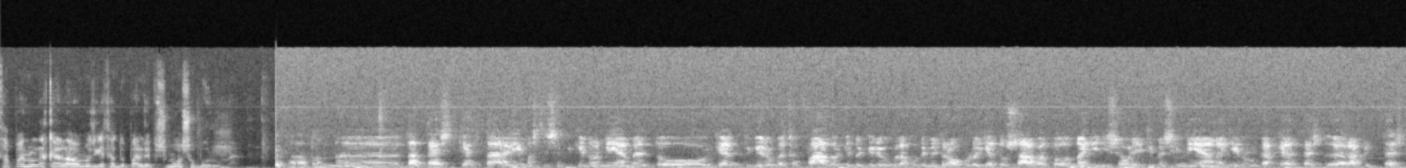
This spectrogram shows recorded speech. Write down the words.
Θα πάνε όλα καλά όμως γιατί θα το παλέψουμε όσο μπορούμε αφορά τον, ε, τα τεστ και αυτά, είμαστε σε επικοινωνία με το, και τον κύριο Κατσαφάδο και τον κύριο Δημητρόπουλο για το Σάββατο να γίνει σε όλη τη Μεσσηνία να γίνουν κάποια τεστ, ε, rapid test.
